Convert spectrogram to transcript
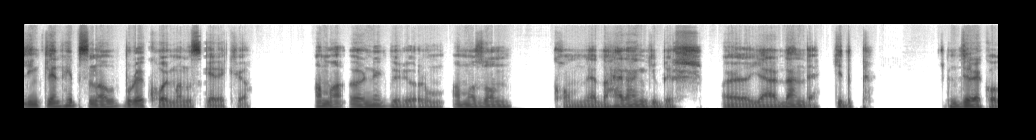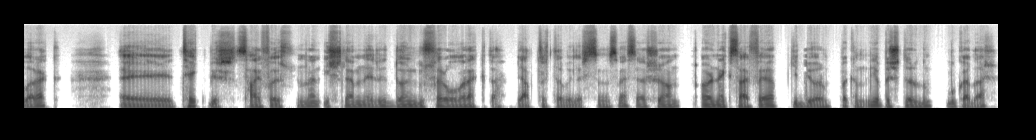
Linklerin hepsini alıp buraya koymanız gerekiyor. Ama örnek veriyorum Amazon.com ya da herhangi bir, eee, yerden de gidip direkt olarak, eee, tek bir sayfa üstünden işlemleri döngüsel olarak da yaptırtabilirsiniz. Mesela şu an örnek sayfaya gidiyorum. Bakın yapıştırdım, bu kadar.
